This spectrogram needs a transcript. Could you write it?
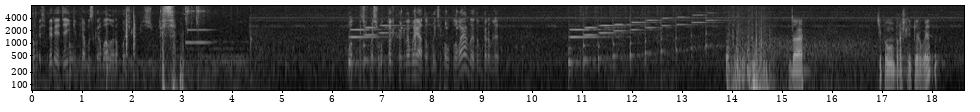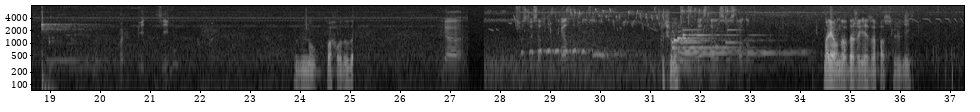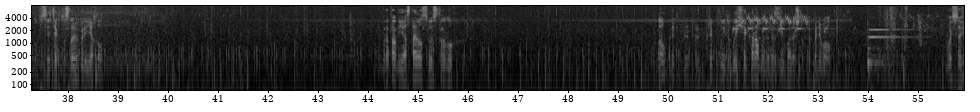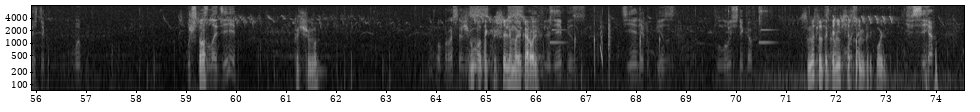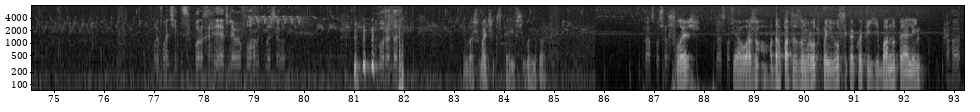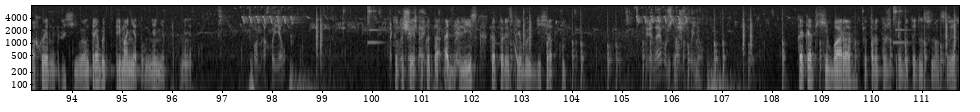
А теперь я деньги прямо из кармана рабочих пищу, блядь. Вот почему, почему только когда мы рядом, мы типа уплываем на этом корабле? Да. Типа мы прошли первый этот? Победили? Ну, походу, да. Я чувствую себя таким грязным. Почему? Я оставил свою страну. Смотри, у нас даже есть запас людей. Все те, кто с нами приехал. Братан, я оставил свою страну. Ну, при- при- при- приплыли. Мы еще и корабль разъебали, чтоб ты понимал. Мой советник, вы... Вы что, Что? злодеи? Почему? Вы бросили Почему вы так решили, мой король? людей без денег, без лучников. В смысле, так они все с нами приходят. Не все. Мой мальчик до сих пор охраняет левый фланг нашего города. Ваш мальчик, скорее всего, мертв. Да, слушаю. Слэш, Да, слушаю. я вложил в водопад изумруд, появился какой-то ебанутый олень. Ага. Охуенно красивый. Он требует три монеты, у меня нет монет. Он охуел? Так Тут еще есть передай. какой-то обелиск, который требует десятку. Передай ему, что он что? Какая-то хибара, которая тоже требует один самоцвет.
